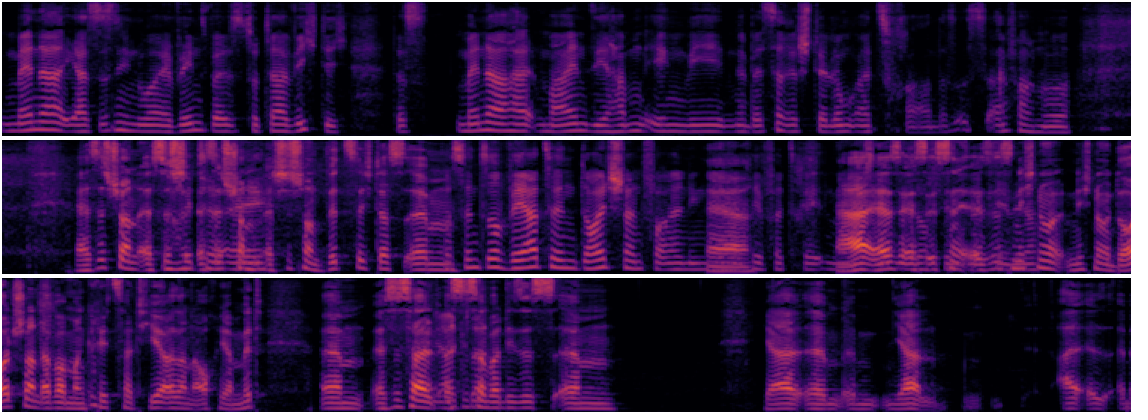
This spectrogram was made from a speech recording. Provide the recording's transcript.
Männer, ja, es ist nicht nur erwähnenswert, es ist total wichtig, dass Männer halt meinen, sie haben irgendwie eine bessere Stellung als Frauen. Das ist einfach nur, Ja, es ist schon, es ist, Leute, es ist schon, ey. es ist schon witzig, dass, ähm, das sind so Werte in Deutschland vor allen Dingen, die Ja. halt hier vertreten Ja, es, es, ist, es ist nicht nur, nicht nur in Deutschland, aber man kriegt es halt hier dann auch ja mit. Ähm, es ist halt, Ja, es ist klar. aber dieses, ähm, ja, ähm, ähm, ja, äh, äh,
